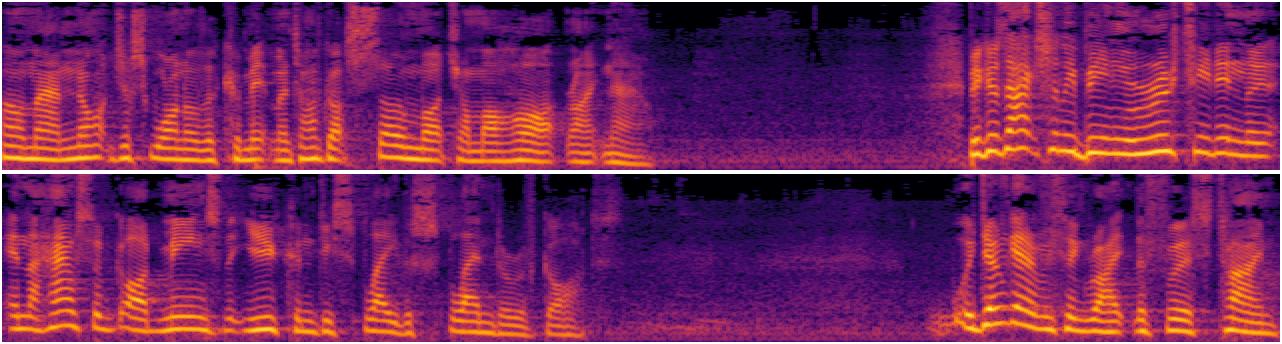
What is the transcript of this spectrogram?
Oh man, not just one other commitment. I've got so much on my heart right now. Because actually being rooted in the, in the house of God means that you can display the splendor of God. We don't get everything right the first time,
